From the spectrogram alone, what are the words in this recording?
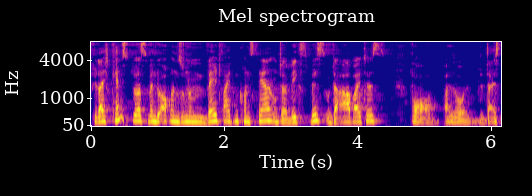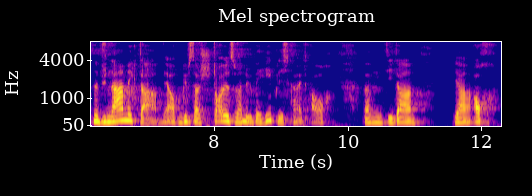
Vielleicht kennst du das, wenn du auch in so einem weltweiten Konzern unterwegs bist und da arbeitest. Boah, also da ist eine Dynamik da, ja, auch ein gewisser Stolz oder eine Überheblichkeit auch, ähm, die da ja auch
